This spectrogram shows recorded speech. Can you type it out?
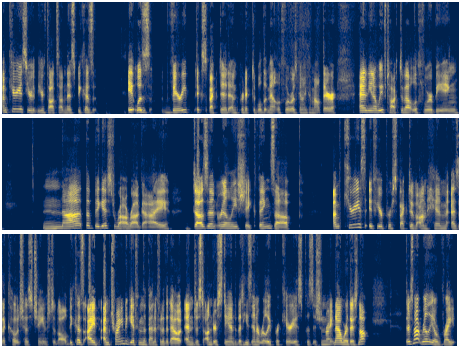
I'm curious your your thoughts on this because it was very expected and predictable that Matt LaFleur was going to come out there. And you know, we've talked about LaFleur being not the biggest rah-rah guy, doesn't really shake things up. I'm curious if your perspective on him as a coach has changed at all because I I'm trying to give him the benefit of the doubt and just understand that he's in a really precarious position right now where there's not there's not really a right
